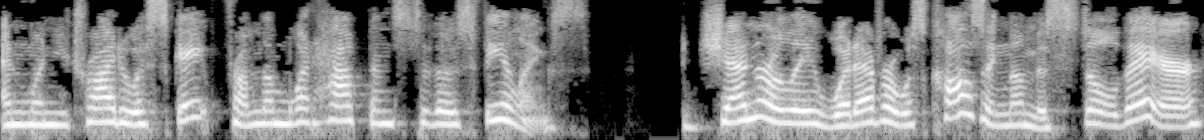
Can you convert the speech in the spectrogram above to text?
And when you try to escape from them, what happens to those feelings? Generally, whatever was causing them is still there,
